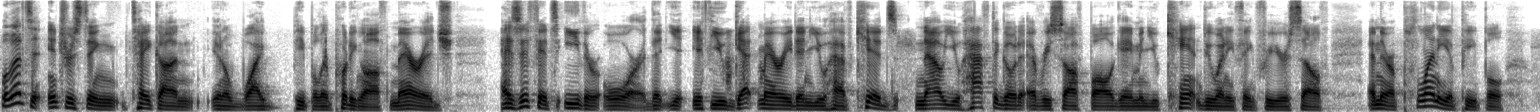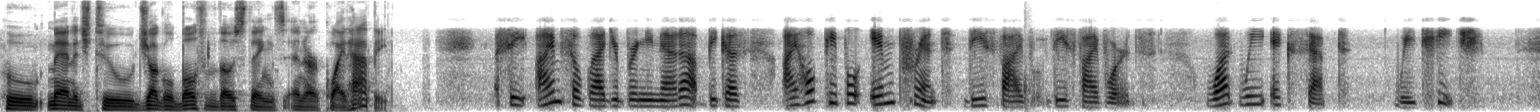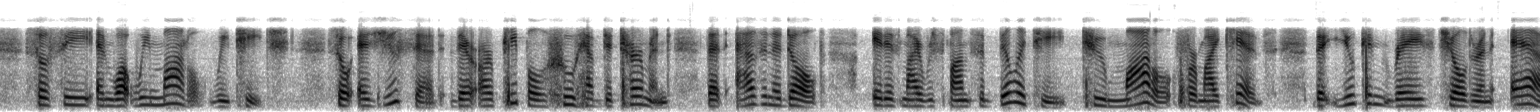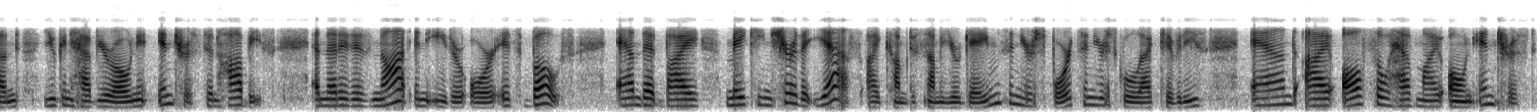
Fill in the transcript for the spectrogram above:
Well, that's an interesting take on, you know, why people are putting off marriage as if it's either or that if you get married and you have kids now you have to go to every softball game and you can't do anything for yourself. And there are plenty of people who manage to juggle both of those things and are quite happy. See i'm so glad you're bringing that up because i hope people imprint these five these five words. What we accept we teach so see and what we model we teach so as you said, there are people who have determined that as an adult, it is my responsibility to model for my kids that you can raise children and you can have your own interests and hobbies and that it is not an either or, it's both. And that by making sure that yes, I come to some of your games and your sports and your school activities and I also have my own interest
